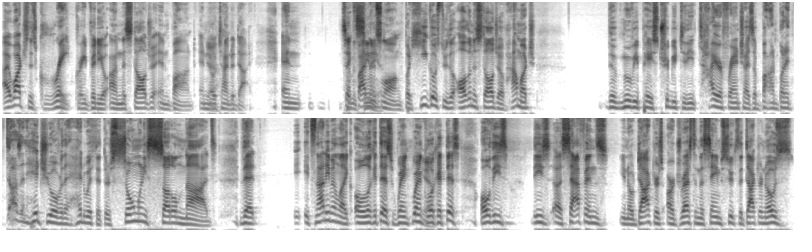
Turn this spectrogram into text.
I watched this great, great video on nostalgia and Bond and No Time to Die, and it's like five minutes long. But he goes through the, all the nostalgia of how much the movie pays tribute to the entire franchise of Bond, but it doesn't hit you over the head with it. There's so many subtle nods that it's not even like, oh, look at this, wink, wink, Yeah. look at this. Oh, these these uh, Safin's, you know, doctors are dressed in the same suits that Doctor No's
